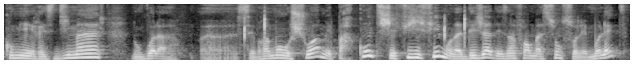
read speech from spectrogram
combien il reste d'images. Donc voilà, euh, c'est vraiment au choix, mais par contre, chez Fujifilm, on a déjà des informations sur les molettes,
